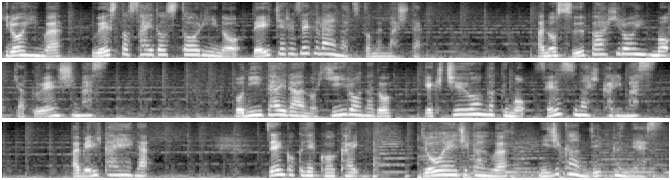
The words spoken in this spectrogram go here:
ヒロインはウエストサイドストーリーのレイチェル・ゼグラーが務めました。あのスーパーヒロインも客演します。ボニー・タイラーのヒーローなど劇中音楽もセンスが光ります。アメリカ映画。全国で公開。上映時間は2時間10分です。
